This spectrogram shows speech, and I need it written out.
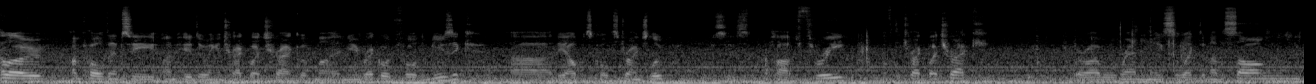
Hello, I'm Paul Dempsey. I'm here doing a track by track of my new record for the music. Uh, the album's called Strange Loop. This is part three of the track by track, where I will randomly select another song,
